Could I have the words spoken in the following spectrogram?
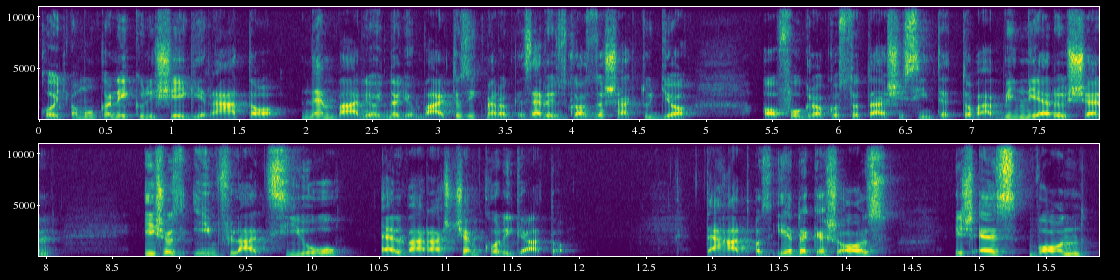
hogy a munkanélküliségi ráta nem várja, hogy nagyon változik, mert az erős gazdaság tudja a foglalkoztatási szintet továbbvinni erősen, és az infláció elvárást sem korrigálta. Tehát az érdekes az, és ez van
